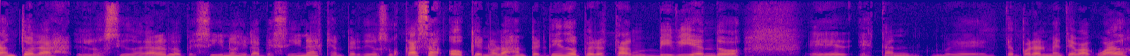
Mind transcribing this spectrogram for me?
Tanto las, los ciudadanos, los vecinos y las vecinas que han perdido sus casas o que no las han perdido, pero están viviendo, eh, están eh, temporalmente evacuados,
